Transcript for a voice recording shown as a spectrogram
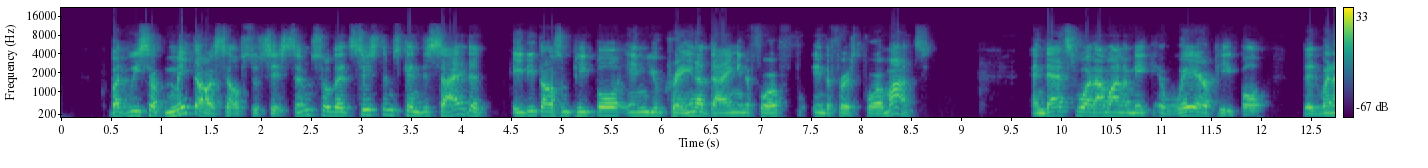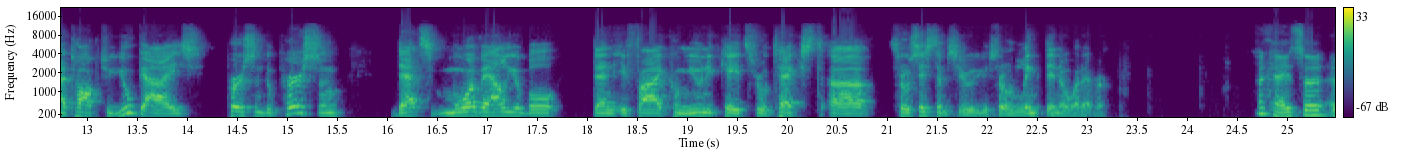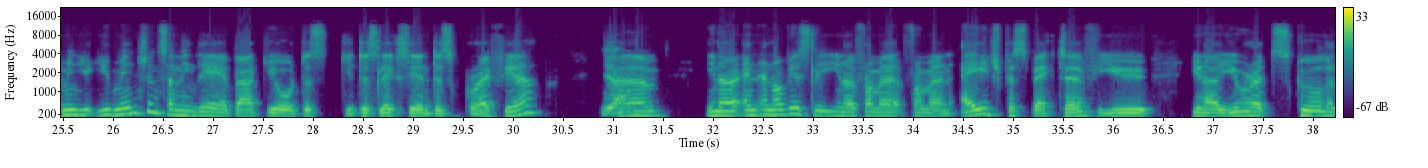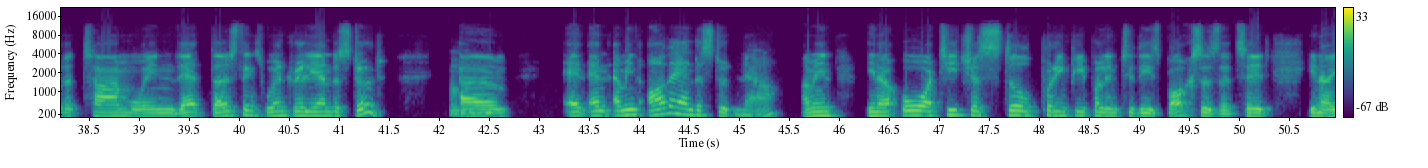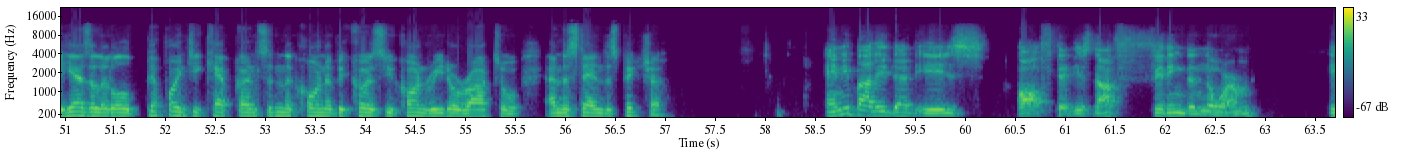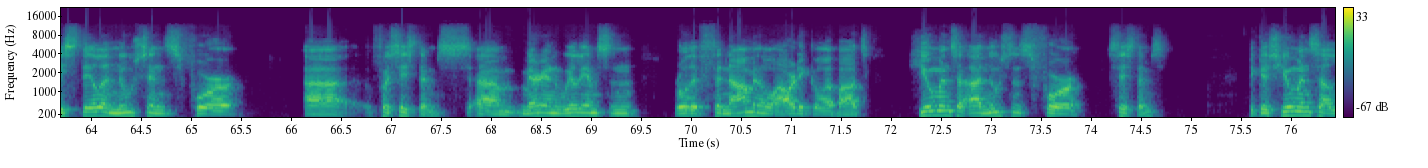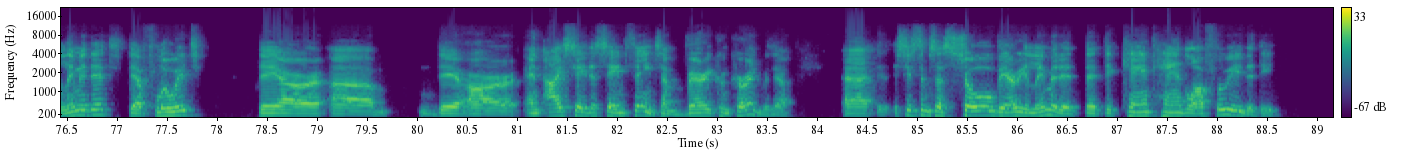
But we submit ourselves to systems so that systems can decide that 80,000 people in Ukraine are dying in the, four, in the first four months. And that's what I want to make aware people that when I talk to you guys person to person, that's more valuable than if I communicate through text uh, through systems you use, through LinkedIn or whatever. Okay, so I mean, you, you mentioned something there about your dys, your dyslexia and dysgraphia. Yeah. Um, you know, and and obviously, you know, from a from an age perspective, you you know, you were at school at a time when that those things weren't really understood. Mm-hmm. Um, and and I mean, are they understood now? I mean, you know, or teachers still putting people into these boxes that said, you know, here's a little pointy cap, go and sit in the corner because you can't read or write or understand this picture. Anybody that is off, that is not fitting the norm, is still a nuisance for uh, for systems. Um, Marianne Williamson wrote a phenomenal article about humans are a nuisance for systems because humans are limited, they're fluid, they are, um, they are, and I say the same things. I'm very concurrent with that. Uh, systems are so very limited that they can't handle our fluidity.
